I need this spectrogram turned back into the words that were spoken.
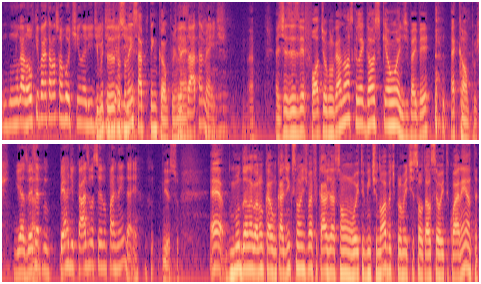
Um lugar novo que vai estar na sua rotina ali de. E muitas de vezes a pessoa nem sabe que tem campos, né? Exatamente. A gente às vezes vê foto de algum lugar, nossa, que legal, isso aqui é onde? Vai ver, é campus. E às vezes é, é perto de casa e você não faz nem ideia. Isso. É, mudando agora um, um cadinho, que senão a gente vai ficar, já são 8h29, eu te prometi soltar o seu 8h40,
